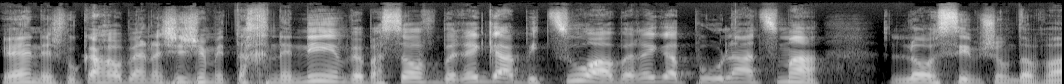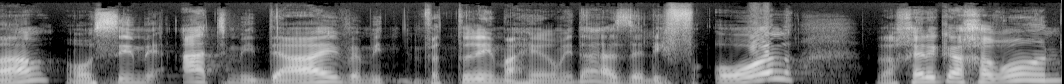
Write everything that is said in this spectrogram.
כן? יש כל כך הרבה אנשים שמתכננים, ובסוף ברגע הביצוע, ברגע הפעולה עצמה, לא עושים שום דבר, או עושים מעט מדי ומוותרים מהר מדי, אז זה לפעול, והחלק האחרון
